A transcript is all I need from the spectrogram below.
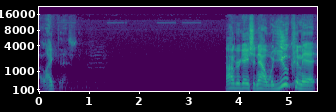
I like this. Congregation, now, will you commit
